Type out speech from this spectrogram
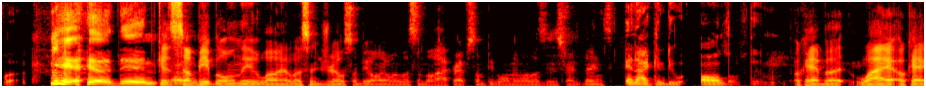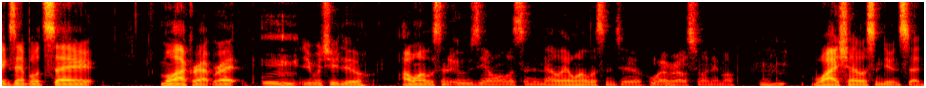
Fuck. yeah, then Because uh, some people only want to listen to drill, some people only want to listen to black rap, some people only want to listen to certain things. and I can do all of them. Okay, but why? Okay, example, let's say melodic rap, right? Mhm. You, what you do? I want to listen to Uzi. I want to listen to Melly. I want to listen to whoever else you want to name off. Mhm. Why should I listen to you instead?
